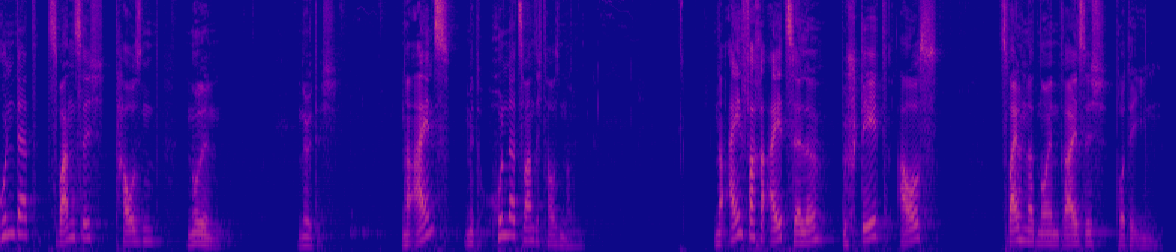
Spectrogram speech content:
120.000 Nullen nötig. Eine 1 mit 120.000 Nullen. Eine einfache Eizelle besteht aus 239 Proteinen.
